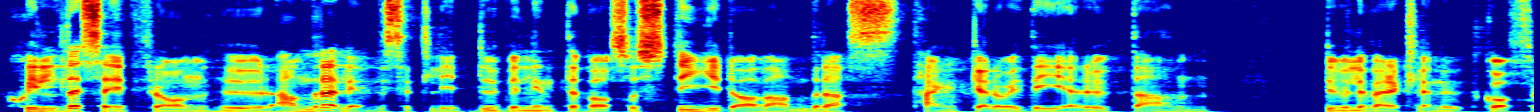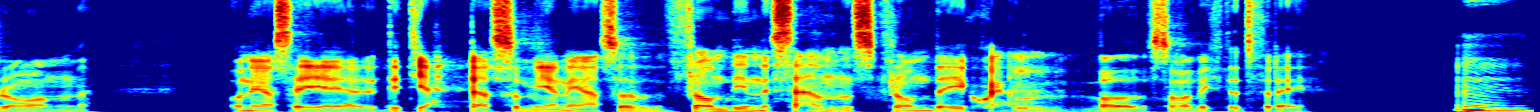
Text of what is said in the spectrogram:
skilde sig från hur andra levde sitt liv. Du vill inte vara så styrd av andras tankar och idéer utan du ville verkligen utgå från, och när jag säger ditt hjärta så menar jag alltså från din essens, från dig själv, vad som var viktigt för dig. Mm.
